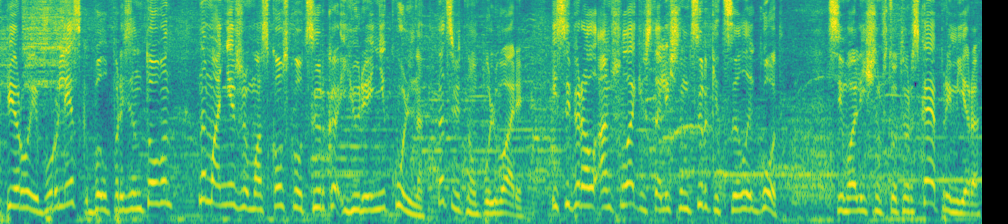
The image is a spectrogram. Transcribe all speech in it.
Впервые бурлеск был презентован на манеже московского цирка Юрия Никульна на Цветном бульваре и собирал аншлаги в столичном цирке целый год. Символично, что тверская премьера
